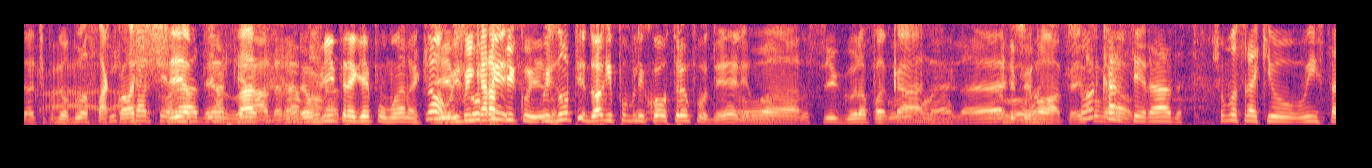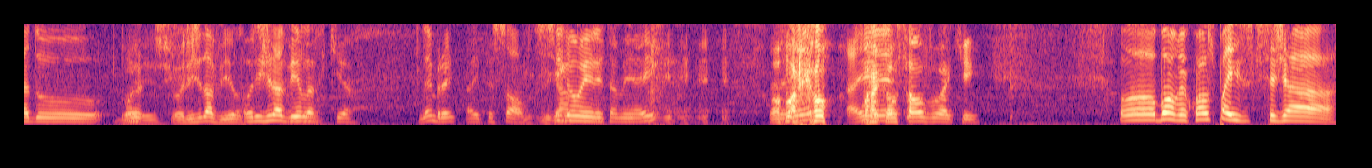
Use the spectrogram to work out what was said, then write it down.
É, tipo, deu duas que sacolas cheias, pesadas. Carteirada, né, Eu vi e entreguei pro mano aqui. Não, o Snoop, Carapicuíba. o Snoop Dogg publicou o trampo dele, mano. Mano, segura a pancada. moleque, é, é hip hop. É Só carteirada. Deixa eu mostrar aqui o, Insta do. Do Or- Origem. mesmo. Origem da vila. Origem da Vila. Aqui, ó. Lembrei. Aí, pessoal. Obrigado. Sigam ele também aí. Ó, o Marcão, Aí. Marcão salvou aqui. hein? Ô, Bonga, quais os países que você já,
